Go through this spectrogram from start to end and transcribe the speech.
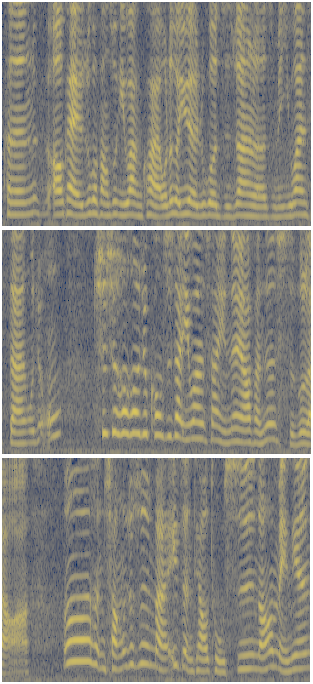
可能 OK，如果房租一万块，我那个月如果只赚了什么一万三，我就嗯，吃吃喝喝就控制在一万三以内啊，反正死不了啊。嗯，很长就是买一整条吐司，然后每天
